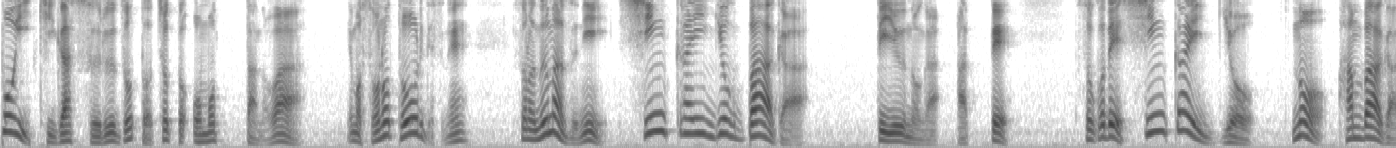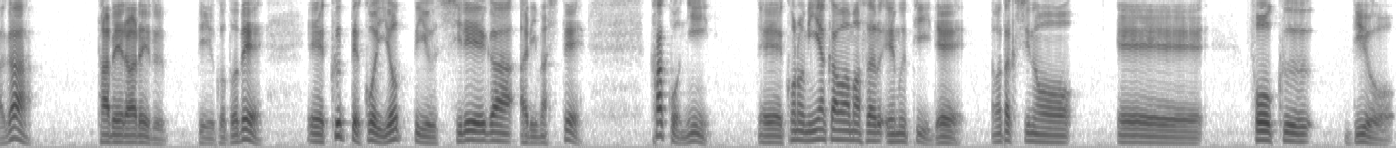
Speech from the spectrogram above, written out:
ぽい気がするぞとちょっと思ったのはでもその通りですね。その沼津に深海魚バーガーっていうのがあってそこで深海魚のハンバーガーが食べられるっていうことで、えー食ってこいよっていう指令がありまして過去に、えーこの宮川勝 MT で私の、えーフォークデュオ、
